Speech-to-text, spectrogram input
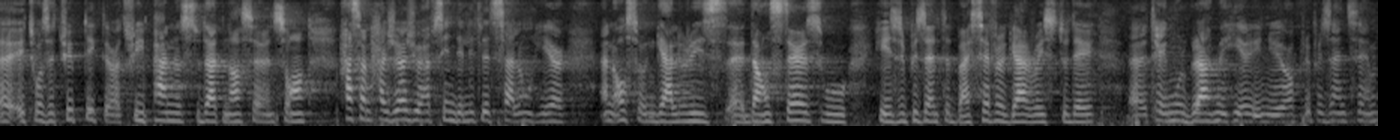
Uh, it was a triptych. There are three panels to that, Nasser and so on. Hassan Hajjaj, you have seen the little salon here, and also in galleries uh, downstairs, who he is represented by several galleries today. Uh, Taymour Grahne here in New York represents him.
